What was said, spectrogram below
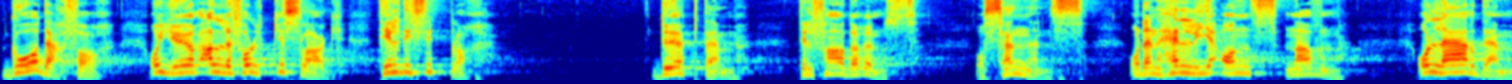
Gå derfor og gjør alle folkeslag til disipler. Døp dem til Faderens og Sønnens og Den hellige ånds navn, og lær dem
